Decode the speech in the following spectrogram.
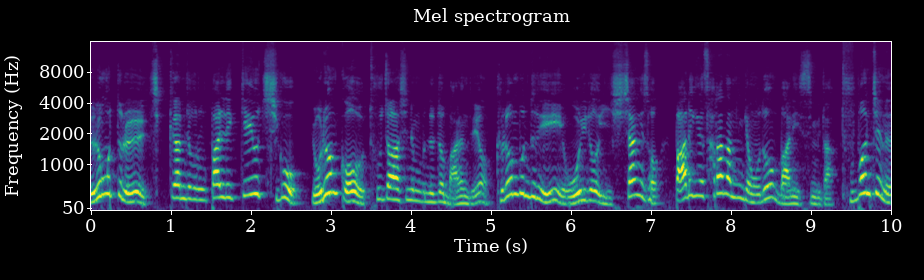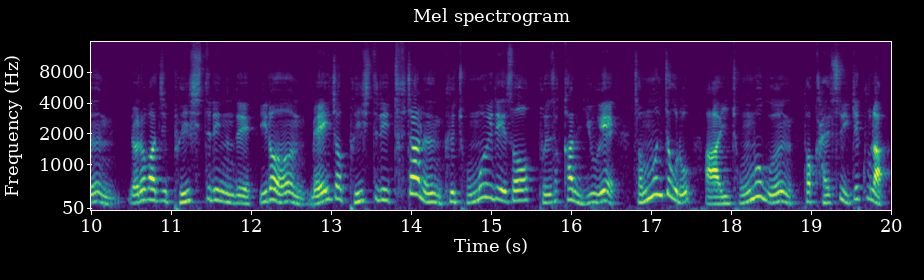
이런 것들을 직감적으로 빨리 깨우치고 요령껏 투자하시는 분들도 많은데요. 그런 분들이 오히려 이 시장에서 빠르게 살아남는 경우도 많이 있습니다. 두 번째는 여러 가지 VC들이 있는데 이런 메이저 VC들이 투자하는 그 종목에 대해서 분석한 이후에 전문적으로 아 이 종목은 더 갈 수 있겠구나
